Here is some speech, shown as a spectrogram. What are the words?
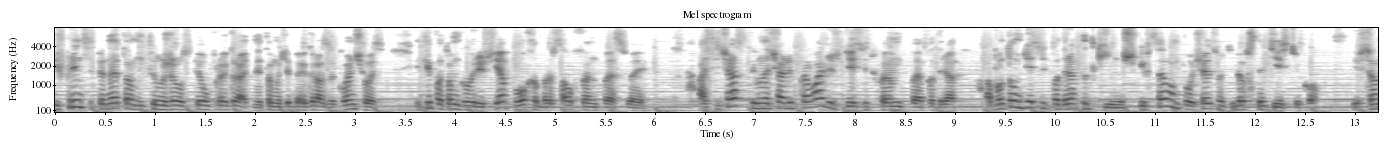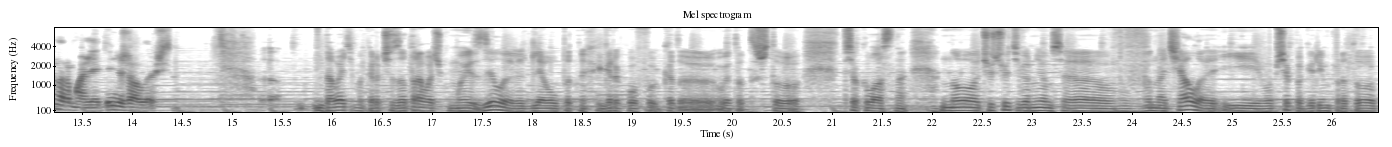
и, в принципе, на этом ты уже успел проиграть, на этом у тебя игра закончилась, и ты потом говоришь, я плохо бросал ФНП свои. А сейчас ты вначале провалишь 10 ФНП подряд, а потом 10 подряд откинешь, и в целом получается у тебя в статистику, и все нормально, и ты не жалуешься. Давайте мы, короче, затравочку мы сделали для опытных игроков, этот, что все классно. Но чуть-чуть вернемся в начало и вообще поговорим про то,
